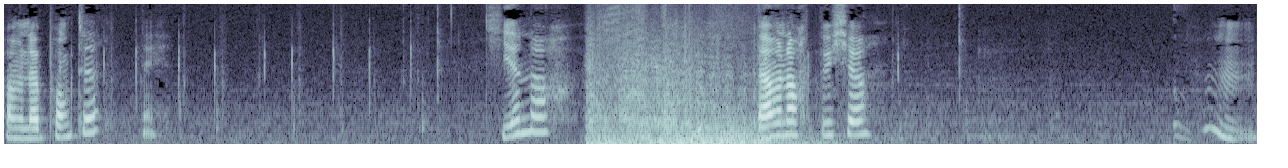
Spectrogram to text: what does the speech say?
Kommen da Punkte? Nee. Hier noch? Da haben wir noch Bücher. Hm.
